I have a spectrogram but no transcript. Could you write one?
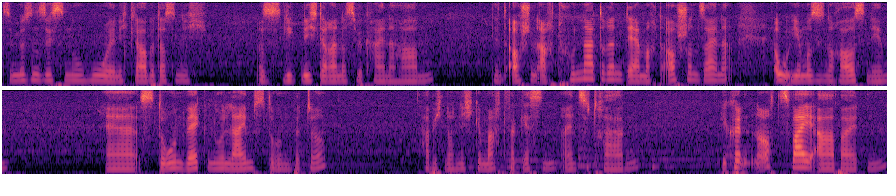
Sie müssen sich nur holen. Ich glaube, das nicht... Also es liegt nicht daran, dass wir keine haben. Hier sind auch schon 800 drin. Der macht auch schon seine... Oh, hier muss ich noch rausnehmen. Äh, Stone weg. Nur Limestone bitte. Habe ich noch nicht gemacht. Vergessen einzutragen. Wir könnten auch zwei arbeiten.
